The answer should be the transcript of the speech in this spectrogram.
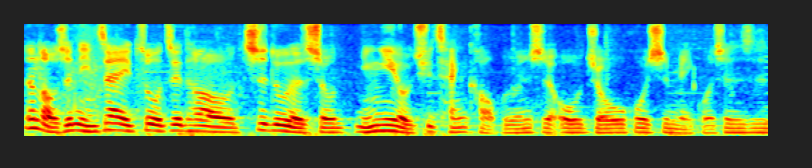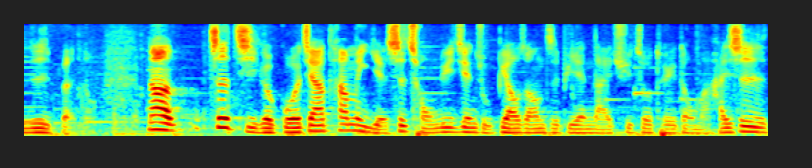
那老师，您在做这套制度的时候，您也有去参考，不论是欧洲或是美国，甚至是日本哦。那这几个国家，他们也是从绿建筑标章这边来去做推动吗？还是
